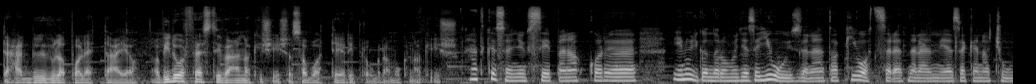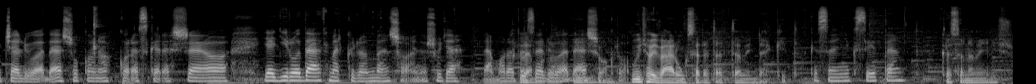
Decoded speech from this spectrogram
tehát bővül a palettája a Vidor Fesztiválnak is, és a szabadtéri programoknak is. Hát köszönjük szépen, akkor én úgy gondolom, hogy ez egy jó üzenet, aki ott szeretne lenni ezeken a csúcs előadásokon, akkor ez keresse a jegyirodát, mert különben sajnos ugye lemarad, lemarad az előadásokról. Úgyhogy várunk szeretettel mindenkit. Köszönjük szépen. Köszönöm én is.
